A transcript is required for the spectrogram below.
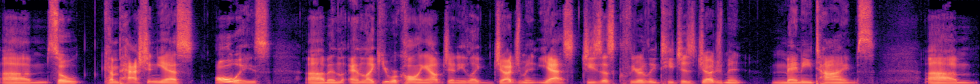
Um, so compassion, yes, always. Um, and and like you were calling out, Jenny, like judgment, yes, Jesus clearly teaches judgment many times. Um,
